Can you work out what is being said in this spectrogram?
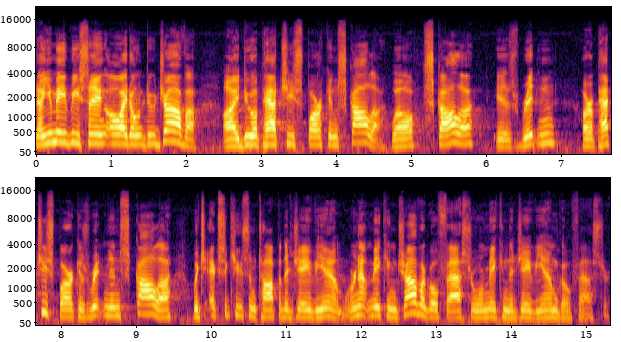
Now you may be saying, oh, I don't do Java. I do Apache Spark and Scala. Well, Scala is written, or Apache Spark is written in Scala, which executes on top of the JVM. We're not making Java go faster, we're making the JVM go faster.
